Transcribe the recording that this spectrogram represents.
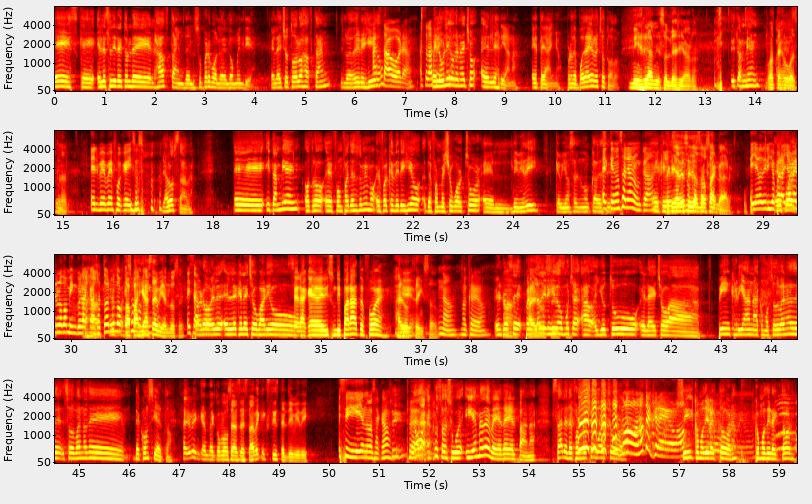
es que él es el director del halftime del Super Bowl del 2010. Él ha hecho todos los halftime y lo ha dirigido. Hasta ahora. Hasta la el fecha. único que no ha hecho es el de Rihanna este año. Pero después de ahí lo ha hecho todo. Ni Rihanna ni Sol de Rihanna. Y también. What the hell was Sí. that? El bebé fue que hizo eso. Ya lo sabe. Eh, y también, otro eh, fun fact de eso mismo, él fue el que dirigió The Formation World Tour, el DVD, que Beyoncé nunca decidió. El que no salió nunca. el que ella decidió nunca no sacarlo. sacar. Ella lo dirigió para allá fue. ver los domingos en la Ajá. casa. Todo el mundo. domingos. viéndose. Exacto. Pero él, él es el que le echó varios... ¿Será que él hizo un disparate? Fue. I don't think so. No, no creo. Entonces, Ah, pero él ha dirigido so. muchas... A YouTube, él ha hecho a Pink, Rihanna, como su vaina de, su vaina de, de concierto. A mí me encanta cómo, o sea, se sabe que existe el DVD. Sí, ella no lo sacó. Sí. Claro. No, incluso en su IMDB de El Pana sale The Formation World Tour. No, no te creo. Sí, como director. Como director.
